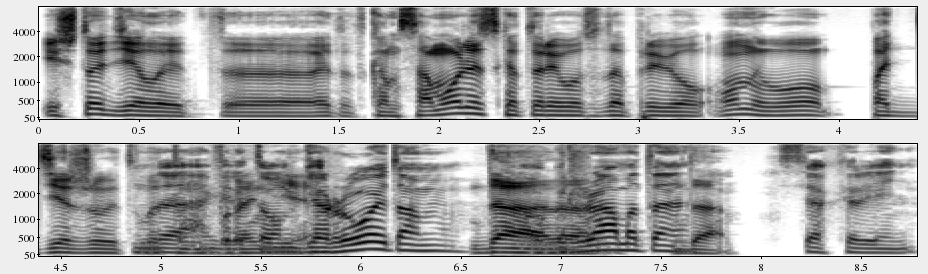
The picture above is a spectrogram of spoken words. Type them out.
И что делает э, этот комсомолец, который его туда привел? Он его поддерживает в да, этом говорит, он вранье. герой там, Да, да, грамота, Да. вся хрень.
